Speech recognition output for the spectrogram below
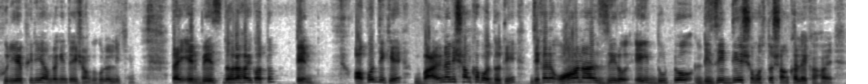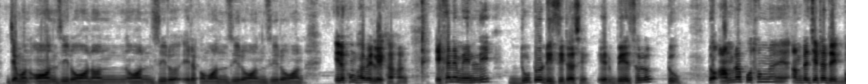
ঘুরিয়ে ফিরিয়ে আমরা কিন্তু এই সংখ্যাগুলো লিখি। তাই এর বেস ধরা হয় কত? টেন অপরদিকে বায়োনারি সংখ্যা পদ্ধতি, যেখানে ওয়ান আর জিরো এই দুটো ডিজিট দিয়ে সমস্ত সংখ্যা লেখা হয়, যেমন one zero one one one zero এরকম one zero one zero one এরকমভাবে লেখা হয়। এখানে মেনলি দুটো ডিজিট আছে, এর বেস হলো টু তো আমরা প্রথমে আমরা যেটা দেখব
